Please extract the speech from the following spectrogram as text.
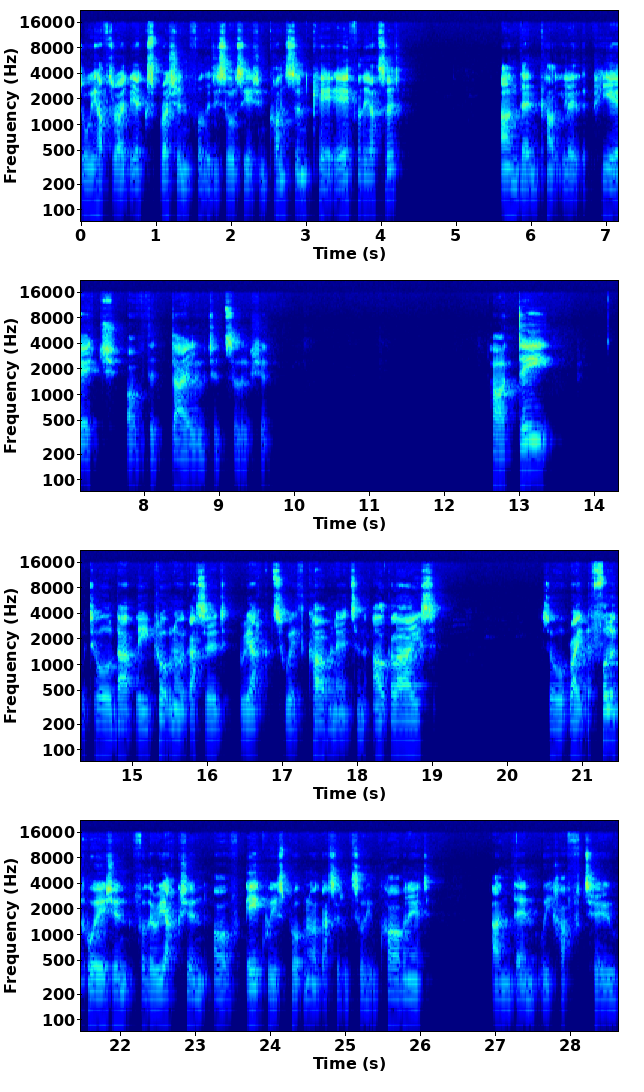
So we have to write the expression for the dissociation constant, Ka for the acid, and then calculate the pH of the diluted solution. Part D, we're told that the propanoic acid reacts with carbonates and alkalis. So write the full equation for the reaction of aqueous propanoic acid with sodium carbonate and then we have to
